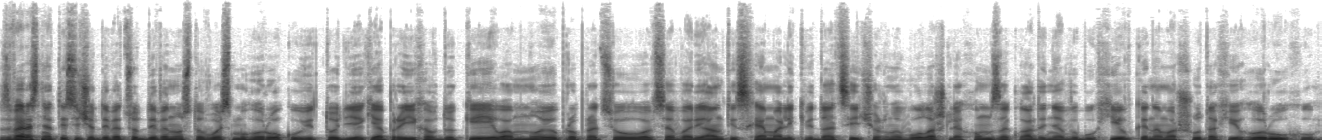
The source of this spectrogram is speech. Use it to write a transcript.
З вересня 1998 року, відтоді як я приїхав до Києва, мною пропрацьовувався варіант і схема ліквідації Чорновола шляхом закладення вибухівки на маршрутах його руху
